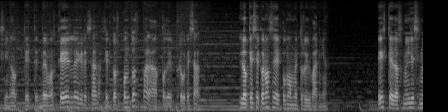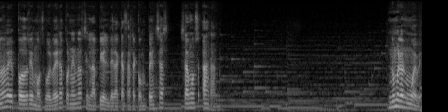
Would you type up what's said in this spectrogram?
sino que tendremos que regresar a ciertos puntos para poder progresar, lo que se conoce como Metroidvania. Este 2019 podremos volver a ponernos en la piel de la recompensas Samus Aran. Número 9.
